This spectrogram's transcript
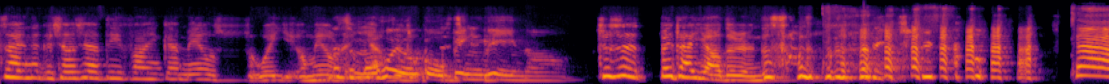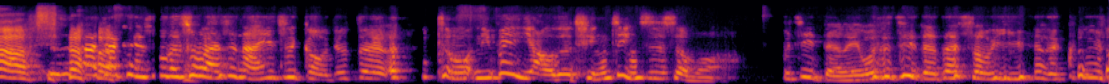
在那个乡下地方应该没有所谓有没有人养？怎么会有狗病例呢？就是被它咬的人都送到那里去。太好笑！大家可以说得出来是哪一只狗就对了。怎么？你被咬的情境是什么？不记得了，我只记得在兽医院的故事。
